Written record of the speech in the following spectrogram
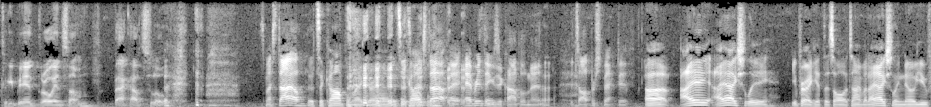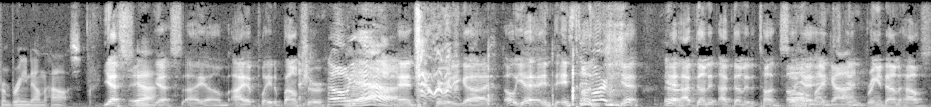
creep in, throw in something, back out slowly. It's my style. It's a compliment, right? It's a It's my style. compliment. Everything's a compliment. It's all perspective. Uh, I I actually you probably get this all the time, but I actually know you from bringing down the house. Yes, Yeah. yes. I um I have played a bouncer Oh Yeah. yeah. and security guy. Oh yeah, in in tons. Martin. Yeah. Yeah, Yeah. I've done it. I've done it a ton. So Oh, yeah, my in, God. in bringing down the house,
